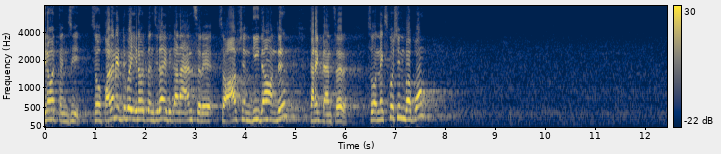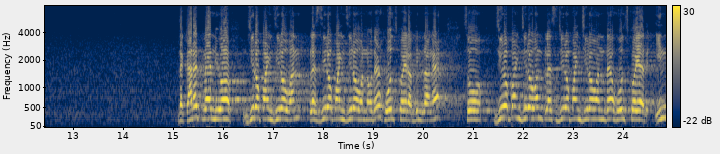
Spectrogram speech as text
இருபத்தஞ்சு. ஸோ பதினெட்டு பை இருபத்தஞ்சு தான் இதுக்கான ஆன்சரு ஸோ ஆப்ஷன் டி தான் வந்து correct answer so next question பார்ப்போம். The correct value of zero point zero one of 0.01 plus 0.01 ஓட ஹோல் ஸ்கொயர் அப்படின்றாங்க. So zero point zero one plus zero point zero one the whole square in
